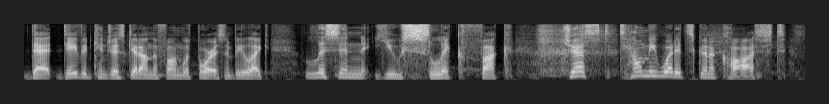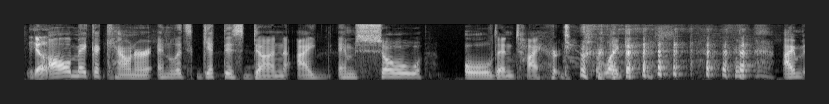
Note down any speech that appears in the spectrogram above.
that David can just get on the phone with Boras and be like, listen, you slick fuck, just tell me what it's going to cost. Yep. I'll make a counter and let's get this done. I am so old and tired. like, I'm,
